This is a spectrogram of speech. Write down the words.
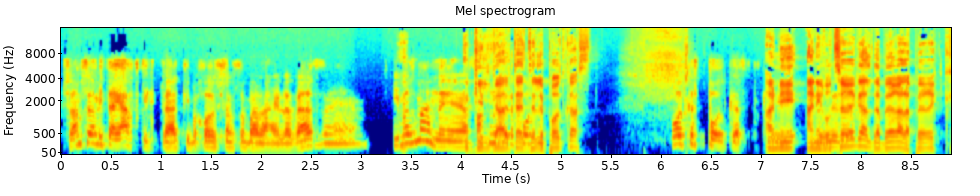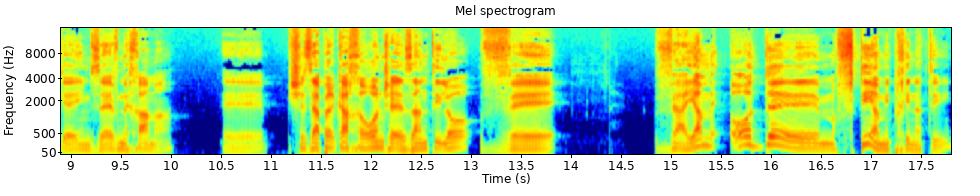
בשלב מסוים התעייפתי קצת, כי בכל זאת 12 בלילה, ואז אה, עם הזמן אה, גלגלת את זה לפודקאסט? פודקאסט פודקאסט. אני, כן. אני רוצה רגע לדבר על הפרק אה, עם זאב נחמה, שזה הפרק האחרון שהאזנתי לו, ו... והיה מאוד uh, מפתיע מבחינתי,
